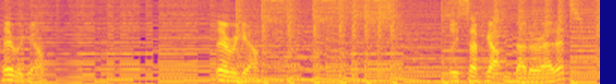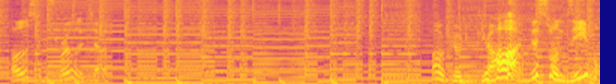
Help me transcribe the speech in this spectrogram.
There we go. There we go. At least I've gotten better at it. Oh, this looks really tough. Oh, good God, this one's evil.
